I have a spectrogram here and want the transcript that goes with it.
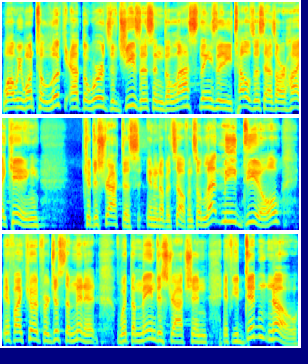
while we want to look at the words of Jesus and the last things that he tells us as our high king, could distract us in and of itself. And so let me deal, if I could, for just a minute with the main distraction. If you didn't know,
